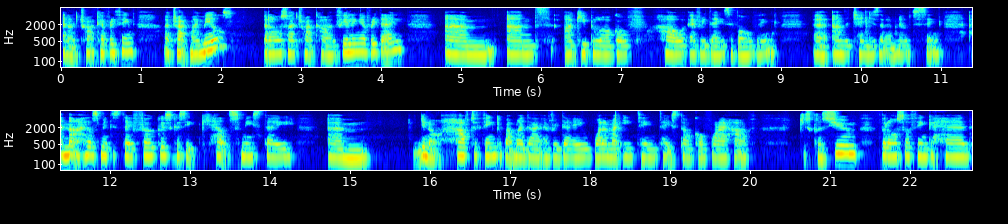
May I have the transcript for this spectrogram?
and i track everything. I track my meals but also i track how i'm feeling every day. Um, and i keep a log of how every day is evolving uh, and the changes that I'm noticing. And that helps me to stay focused because it helps me stay, um, you know, have to think about my diet every day. What am I eating? Take stock of what I have just consume, but also think ahead.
